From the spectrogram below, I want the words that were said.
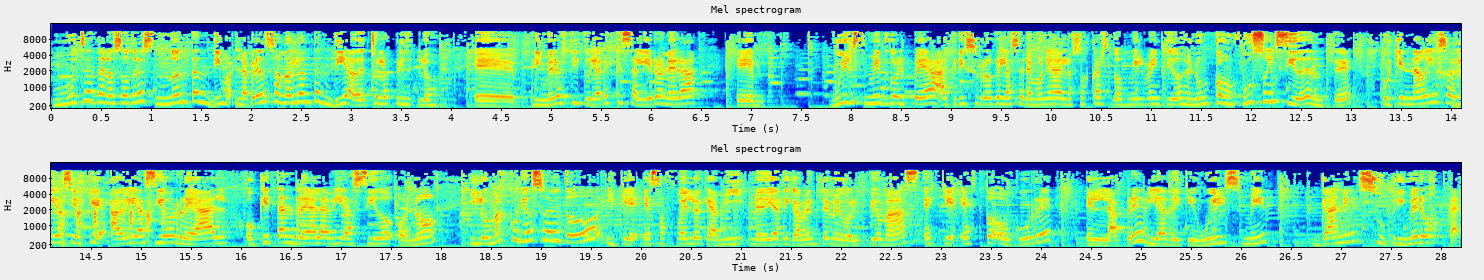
muchas de nosotros no entendimos. La prensa no lo entendía. De hecho, los eh, primeros titulares que salieron era... eh, Will Smith golpea a Chris Rock en la ceremonia de los Oscars 2022 en un confuso incidente porque nadie sabía si es que había sido real o qué tan real había sido o no. Y lo más curioso de todo, y que eso fue lo que a mí mediáticamente me golpeó más, es que esto ocurre en la previa de que Will Smith gane su primer Oscar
